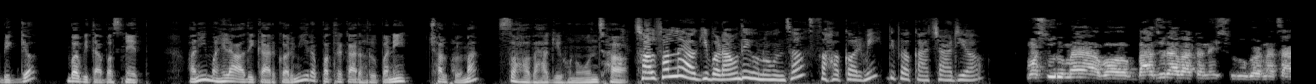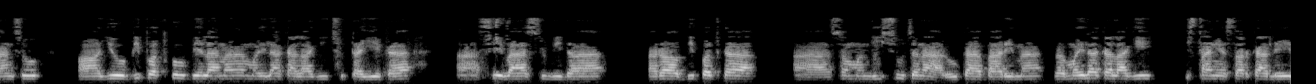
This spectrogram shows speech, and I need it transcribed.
विज्ञ बबिता बस्नेत अनि महिला अधिकार कर्मी र पत्रकारहरू पनि छलफलमा सहभागी हुनुहुन्छ। छलफललाई अघि बढाउँदै हुनुहुन्छ सहकर्मी दीपक आचार्य म सुरुमा अब बाजुराबाट नै शुरू गर्न चाहन्छु। यो विपदको बेलामा महिलाका लागि छुट्याइएका सेवा सुविधा र विपदका सम्बन्धी सूचनाहरूका बारेमा र महिलाका लागि स्थानीय सरकारले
